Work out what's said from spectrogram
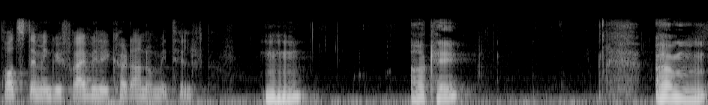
trotzdem irgendwie freiwillig halt auch noch mithilft. Mhm. Okay. Ähm,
